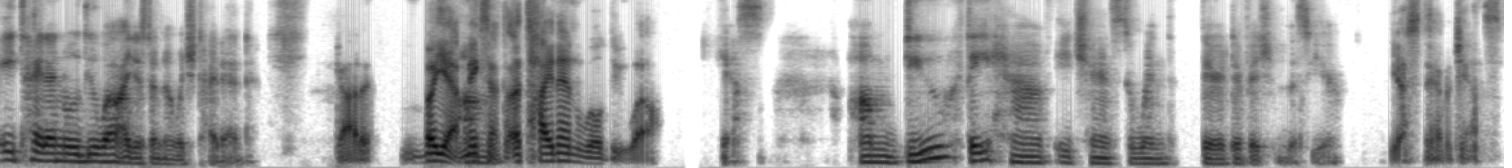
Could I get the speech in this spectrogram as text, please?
a tight end will do well. I just don't know which tight end. Got it. But yeah, makes um, sense. A tight end will do well. Yes. Um, do they have a chance to win their division this year? Yes, they have a chance.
